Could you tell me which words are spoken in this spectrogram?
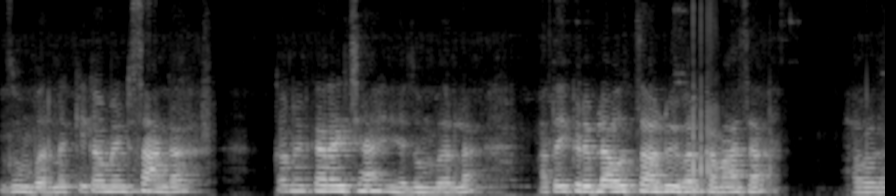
झुंबर नक्की कमेंट सांगा. कमेंट करायची आहे या झुंबरला. आता इकडे ब्लाऊज चालू आहे बरं का माझा. हा बघा.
